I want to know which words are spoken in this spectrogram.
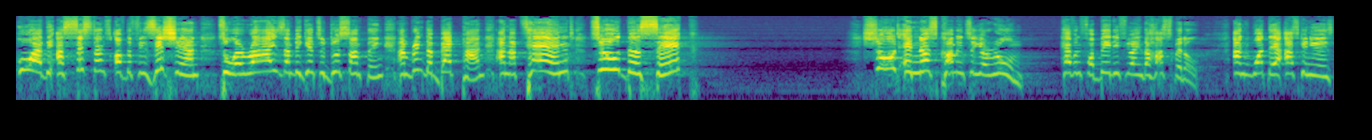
who are the assistants of the physician to arise and begin to do something and bring the bedpan and attend to the sick? Should a nurse come into your room, heaven forbid if you're in the hospital, and what they're asking you is,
